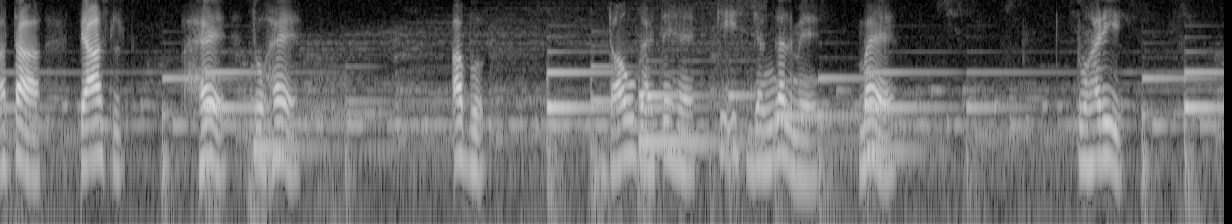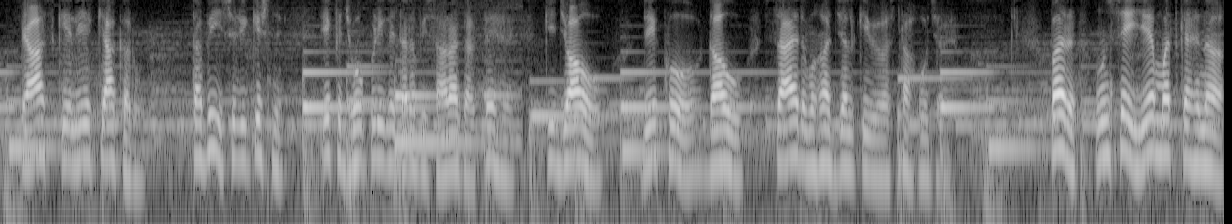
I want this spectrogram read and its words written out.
अतः प्यास है तो है। अब दाऊ कहते हैं कि इस जंगल में मैं तुम्हारी प्यास के लिए क्या करूँ? तभी श्री कृष्ण एक झोपड़ी की तरफ़ इशारा करते हैं कि जाओ, देखो, दाऊ, शायद वहाँ जल की व्यवस्था हो जाए। पर उनसे ये मत कहना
